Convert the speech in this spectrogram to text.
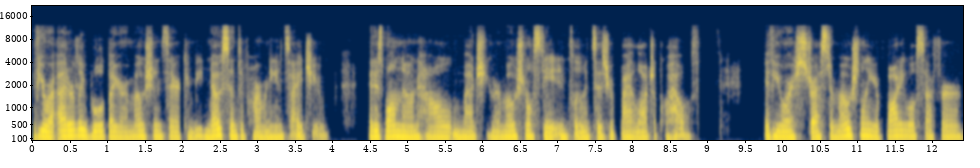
If you are utterly ruled by your emotions, there can be no sense of harmony inside you. It is well known how much your emotional state influences your biological health. If you are stressed emotionally, your body will suffer.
